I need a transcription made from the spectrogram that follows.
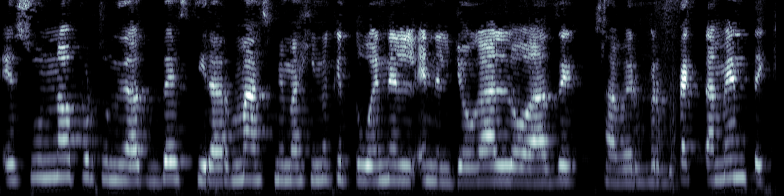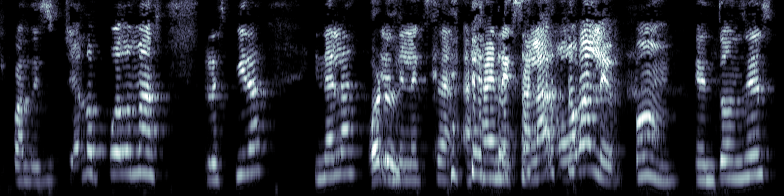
es una oportunidad de estirar más. Me imagino que tú en el, en el yoga lo has de saber perfectamente, que cuando dices, ya no puedo más, respira, inhala, en el, exa- ajá, en exhalar, órale, pum. Entonces,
